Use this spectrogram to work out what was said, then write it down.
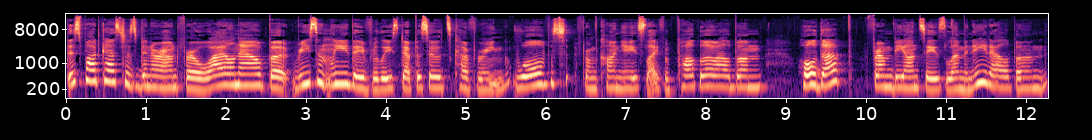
This podcast has been around for a while now, but recently they've released episodes covering Wolves from Kanye's Life of Pablo album, Hold Up from Beyonce's Lemonade album,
